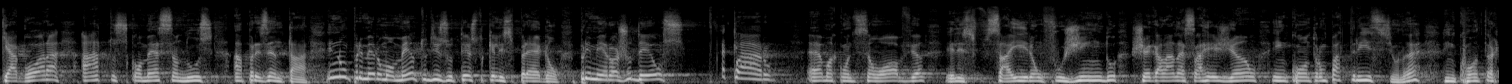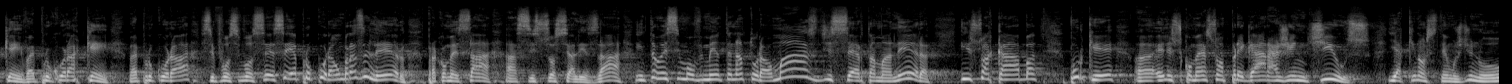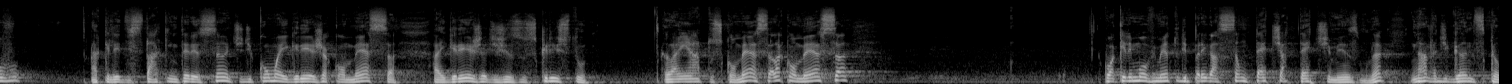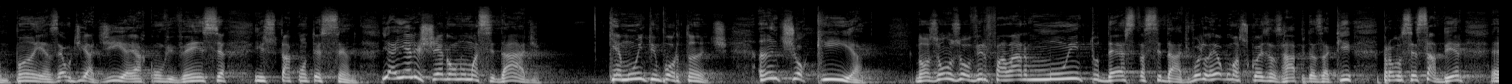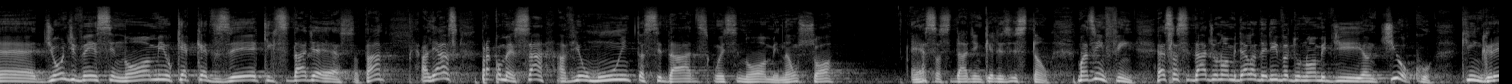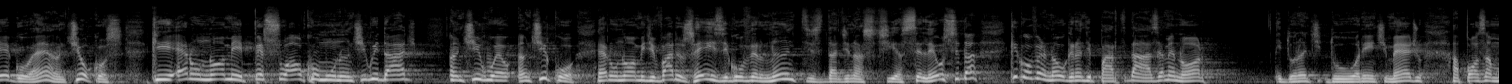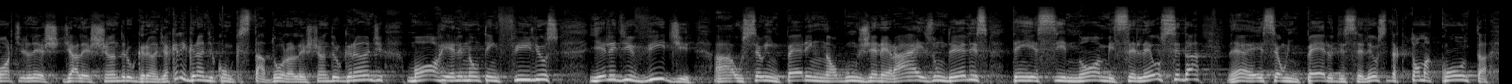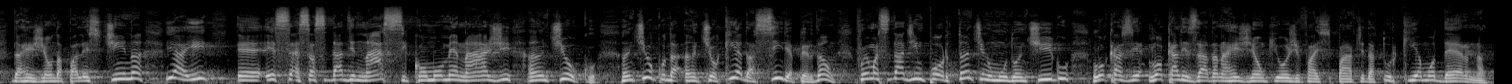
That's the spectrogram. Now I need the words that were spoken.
que agora Atos começa a nos apresentar. E num primeiro momento diz o texto que eles pregam primeiro a judeus, é claro, é uma condição óbvia, eles saíram fugindo, chega lá nessa região, encontra um patrício, né? Encontra quem? Vai procurar quem? Vai procurar, se fosse você, você ia procurar um brasileiro para começar a se socializar. Então esse movimento é natural, mas de certa maneira isso acaba porque uh, eles começam a pregar a gentios. E aqui nós temos de novo aquele destaque interessante de como a igreja começa, a igreja de Jesus Cristo lá em Atos começa, ela começa com aquele movimento de pregação tete a tete mesmo, né? Nada de grandes campanhas, é o dia a dia, é a convivência, isso está acontecendo. E aí eles chegam numa cidade que é muito importante, Antioquia. Nós vamos ouvir falar muito desta cidade. Vou ler algumas coisas rápidas aqui para você saber é, de onde vem esse nome, o que, é que quer dizer, que cidade é essa, tá? Aliás, para começar, haviam muitas cidades com esse nome, não só essa cidade em que eles estão. Mas enfim, essa cidade, o nome dela deriva do nome de Antíoco, que em grego é Antíocos, que era um nome pessoal comum na antiguidade. Antigo, Antico era o nome de vários reis e governantes da dinastia Seleucida, que governou grande parte da Ásia Menor e durante do Oriente Médio, após a morte de Alexandre o Grande. Aquele grande conquistador, Alexandre o Grande, morre, ele não tem filhos e ele divide ah, o seu império em alguns generais. Um deles tem esse nome Seleucida, né? esse é o império de Seleucida que toma conta da região da Palestina. E aí é, essa cidade nasce como homenagem a Antíoco. Antíoco da Antioquia da Síria, perdão, foi uma cidade importante no mundo antigo, localizada na região que hoje faz parte da Turquia moderna.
